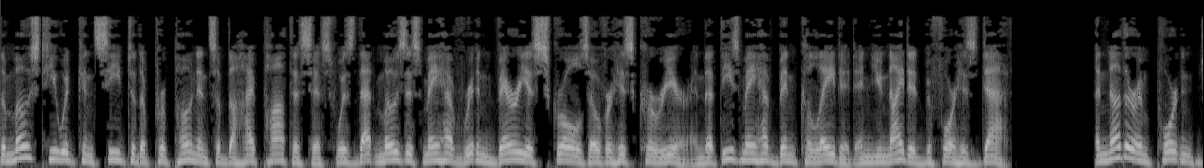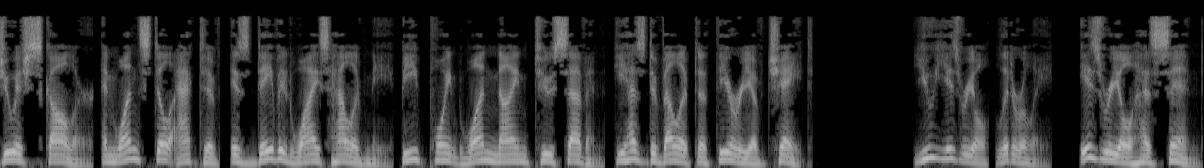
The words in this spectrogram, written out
The most he would concede to the proponents of the hypothesis was that Moses may have written various scrolls over his career and that these may have been collated and united before his death. Another important Jewish scholar, and one still active, is David Weiss Halivni B.1927. He has developed a theory of Chait. U Yisrael, literally, Israel has sinned,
